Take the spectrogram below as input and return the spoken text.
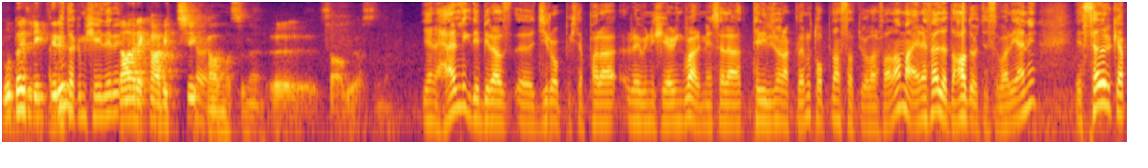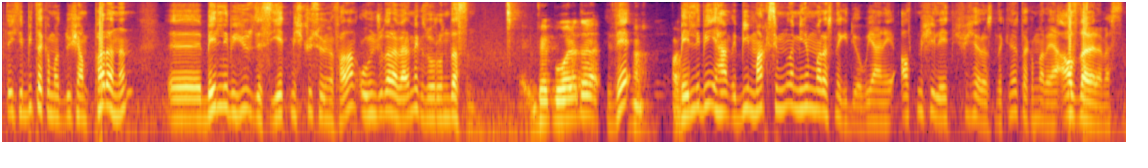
Bu da liglerin bir takım şeyleri daha rekabetçi Evet. kalmasını e, sağlıyor aslında. yani her ligde biraz e, ciro işte para revenue sharing var. Mesela televizyon haklarını toptan satıyorlar falan ama NFL'de daha da ötesi var. Yani e, salary cap'te işte bir takıma düşen paranın e, belli bir yüzdesi 70 küsürünü falan oyunculara vermek zorundasın. Ve bu arada Ve Ha, pardon. belli bir hem bir maksimumla minimum arasında gidiyor bu. Yani 60 ile 75 arasındakileri takımlara yani az da veremezsin.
